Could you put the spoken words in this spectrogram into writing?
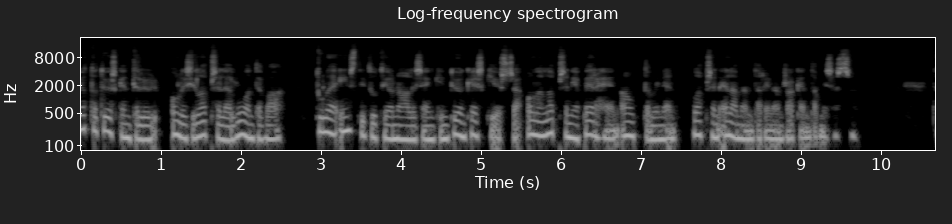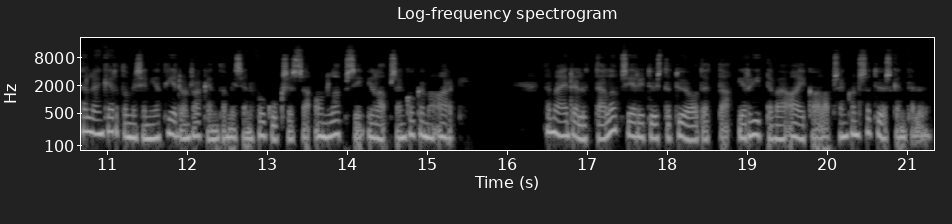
Jotta työskentely olisi lapselle luontevaa, tulee institutionaalisenkin työn keskiössä olla lapsen ja perheen auttaminen lapsen elämäntarinan rakentamisessa. Tällöin kertomisen ja tiedon rakentamisen fokuksessa on lapsi ja lapsen kokema arki. Tämä edellyttää lapsierityistä työotetta ja riittävää aikaa lapsen kanssa työskentelyyn.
